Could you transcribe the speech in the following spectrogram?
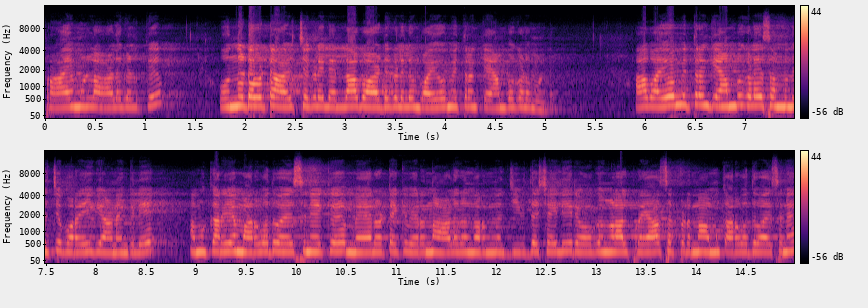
പ്രായമുള്ള ആളുകൾക്ക് ഒന്നിടവിട്ട ആഴ്ചകളിൽ എല്ലാ വാർഡുകളിലും വയോമിത്രം ക്യാമ്പുകളുമുണ്ട്. ആ വയോമിത്രം ക്യാമ്പുകളെ സംബന്ധിച്ച് പറയുകയാണെങ്കിൽ നമുക്കറിയാം അറുപത് വയസ്സിനേക്ക് മേലോട്ടേക്ക് വരുന്ന ആളുകൾ എന്ന് പറഞ്ഞ ജീവിതശൈലി രോഗങ്ങളാൽ പ്രയാസപ്പെടുന്ന നമുക്ക് അറുപത് വയസ്സിന്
